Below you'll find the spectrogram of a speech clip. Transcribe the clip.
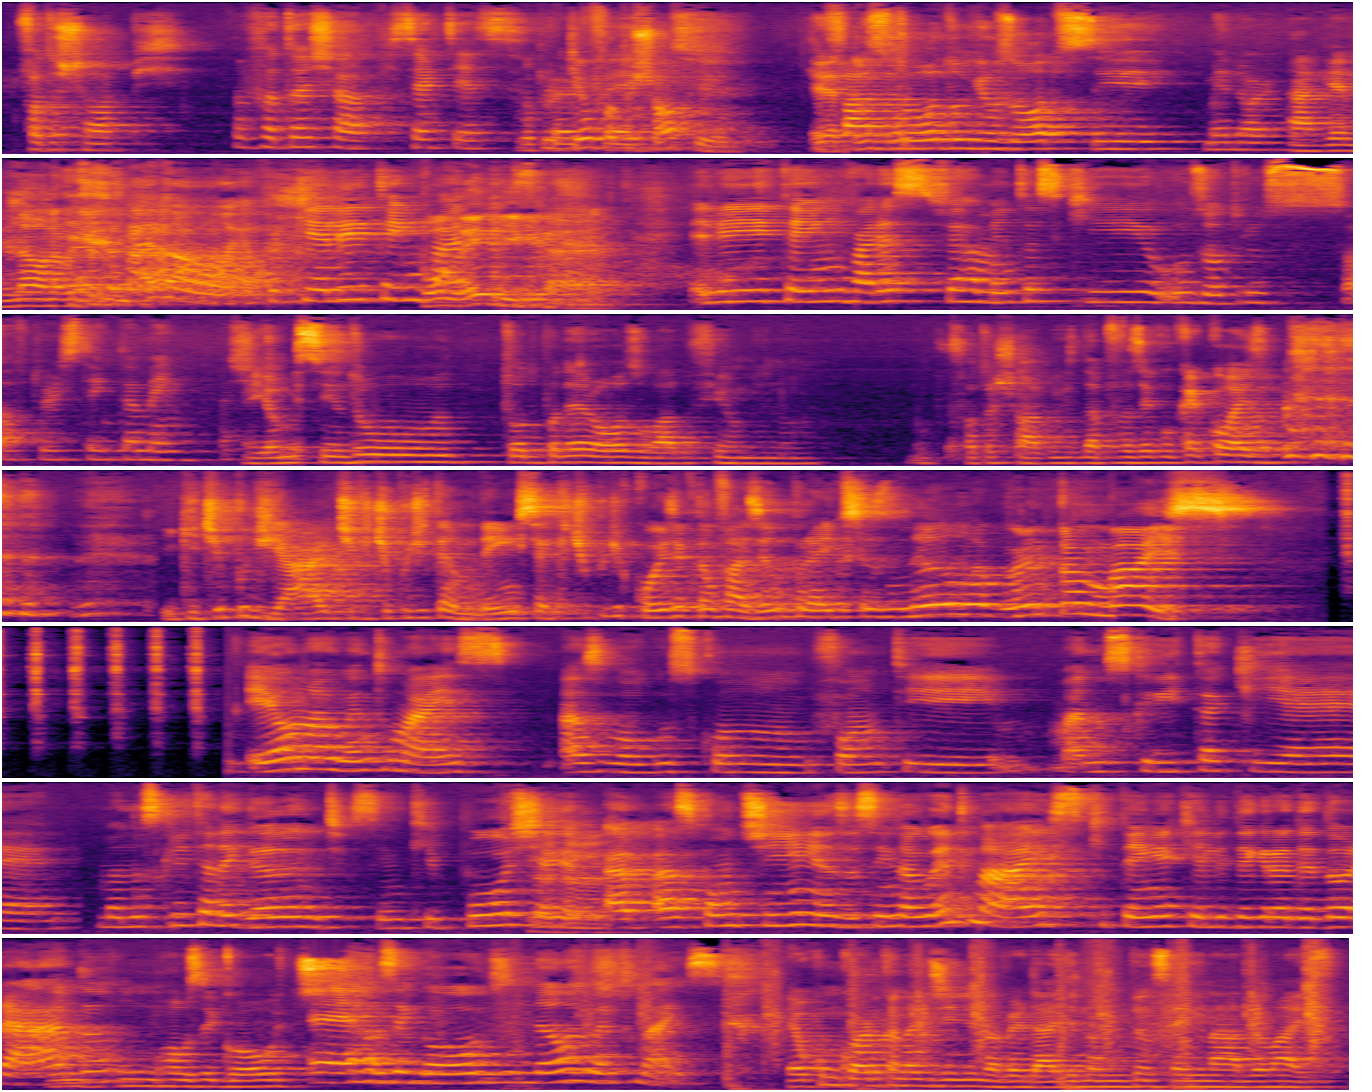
Photoshop. O Photoshop, certeza. Mas por que o Photoshop? Ele é faz tudo que os outros e melhor. Ah, não, na verdade. não, é porque ele tem Polêmica. várias. Ele tem várias ferramentas que os outros softwares têm também. Acho e eu me sinto todo poderoso lá do filme no, no Photoshop, dá pra fazer qualquer coisa. e que tipo de arte, que tipo de tendência, que tipo de coisa que estão fazendo por aí que vocês não aguentam mais? Eu não aguento mais as logos com fonte manuscrita que é manuscrita elegante, assim, que puxa uhum. a, as pontinhas, assim, não aguento mais, que tem aquele degradê dourado. Um, um rose gold. É, rose gold, não aguento mais. Eu concordo com a Nadine, na verdade, não pensei em nada mais.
